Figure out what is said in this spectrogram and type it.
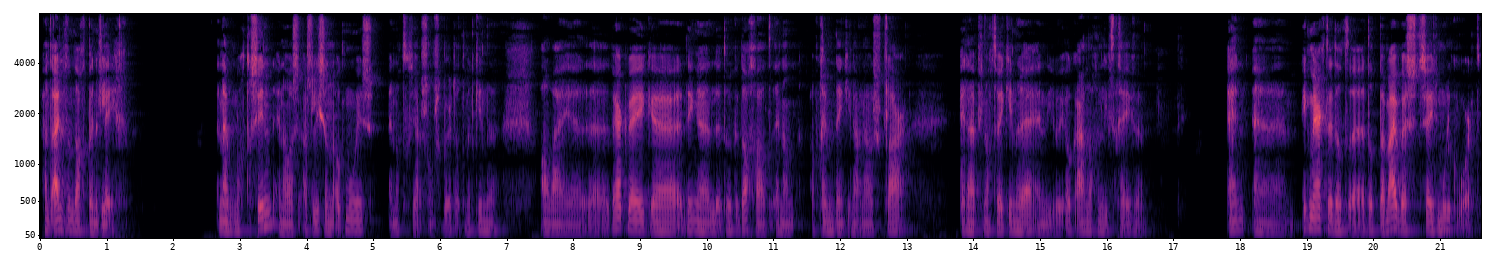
Aan het einde van de dag ben ik leeg. En dan heb ik nog het gezin. En als, als Lisa dan ook moe is. En dat, ja, soms gebeurt dat met kinderen. Allerlei werkweken, dingen, een drukke dag gehad. En dan op een gegeven moment denk je, nou, nou is het klaar. En dan heb je nog twee kinderen en die wil je ook aandacht en liefde geven. En uh, ik merkte dat uh, dat bij mij best steeds moeilijker wordt,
